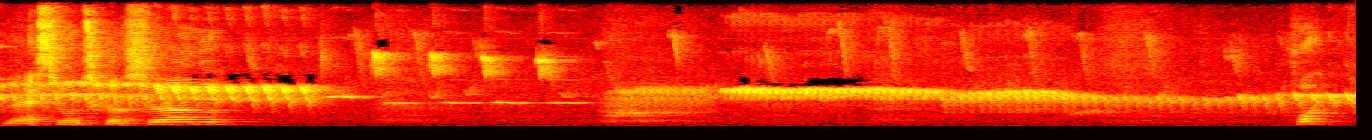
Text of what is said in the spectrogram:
Desce um descansando. Foi.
